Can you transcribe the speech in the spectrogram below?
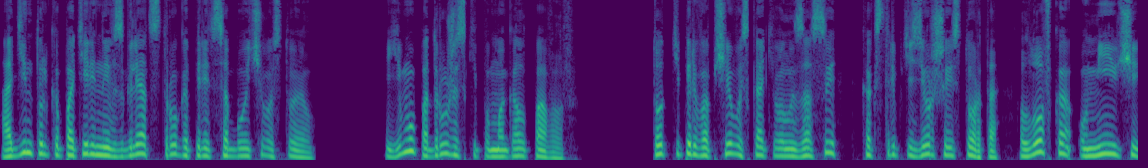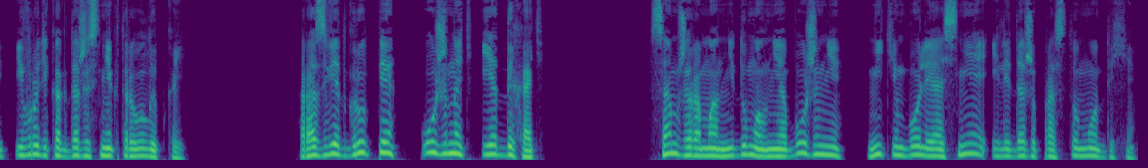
Один только потерянный взгляд строго перед собой чего стоил. Ему подружески помогал Павлов. Тот теперь вообще выскакивал из осы, как стриптизерша из торта, ловко, умеючи и вроде как даже с некоторой улыбкой. Разведгруппе ужинать и отдыхать. Сам же Роман не думал ни об ужине, ни тем более о сне или даже простом отдыхе.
